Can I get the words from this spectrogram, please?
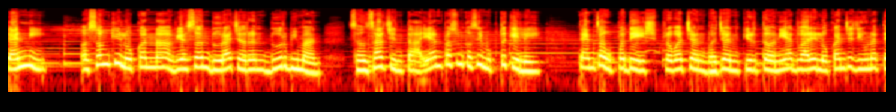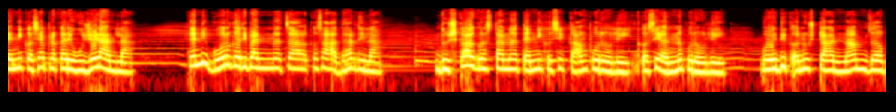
त्यांनी असंख्य लोकांना व्यसन दुराचरण दुर्भिमान संसार चिंता यांपासून कसे मुक्त केले? त्यांचा उपदेश प्रवचन भजन कीर्तन याद्वारे लोकांच्या जीवनात त्यांनी कशा प्रकारे उजेड आणला? त्यांनी गोरगरिबांनाचा कसा आधार दिला? दुष्काळग्रस्तांना त्यांनी कसे काम पुरवले कसे अन्न पुरवले? वैदिक अनुष्ठान नामजप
